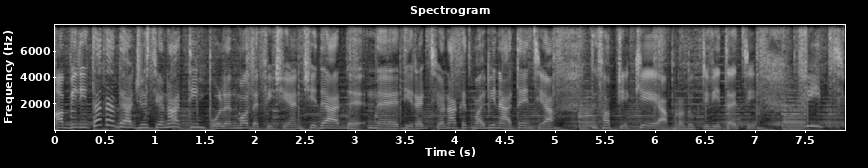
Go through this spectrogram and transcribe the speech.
Abilitatea de a gestiona timpul în mod eficient și de a de ne direcționa cât mai bine atenția, de fapt e cheia productivității. Fiți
